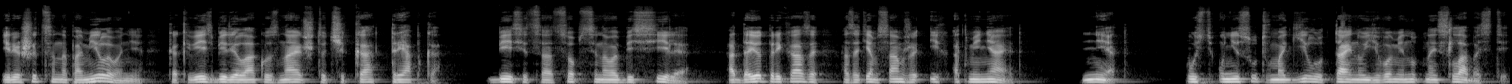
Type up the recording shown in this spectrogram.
и решиться на помилование, как весь Берелак узнает, что ЧК – тряпка. Бесится от собственного бессилия, отдает приказы, а затем сам же их отменяет. Нет, пусть унесут в могилу тайну его минутной слабости.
